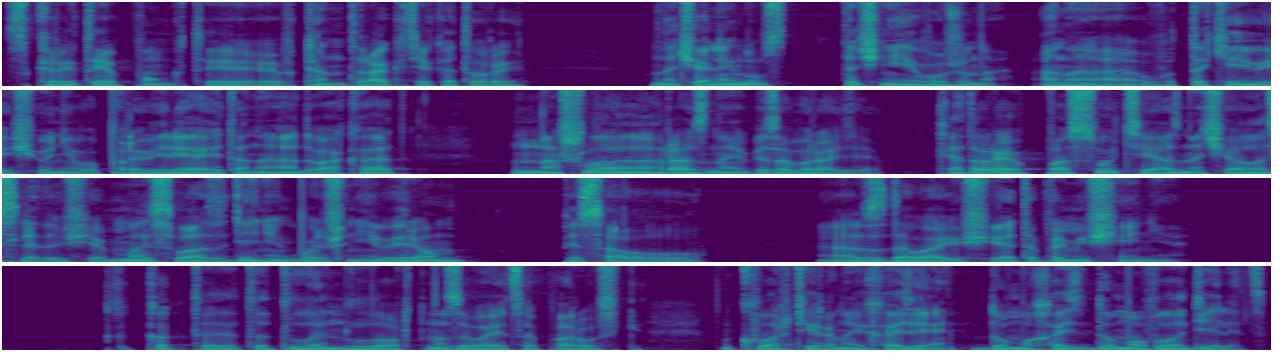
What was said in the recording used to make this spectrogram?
скрытые пункты в контракте, которые начальник, ну, точнее его жена, она вот такие вещи у него проверяет, она адвокат, нашла разное безобразие, которое, по сути, означало следующее. Мы с вас денег больше не берем, писал сдавающий это помещение. Как-то этот лендлорд называется по-русски. Ну, квартирный хозяин, домохоз... домовладелец.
